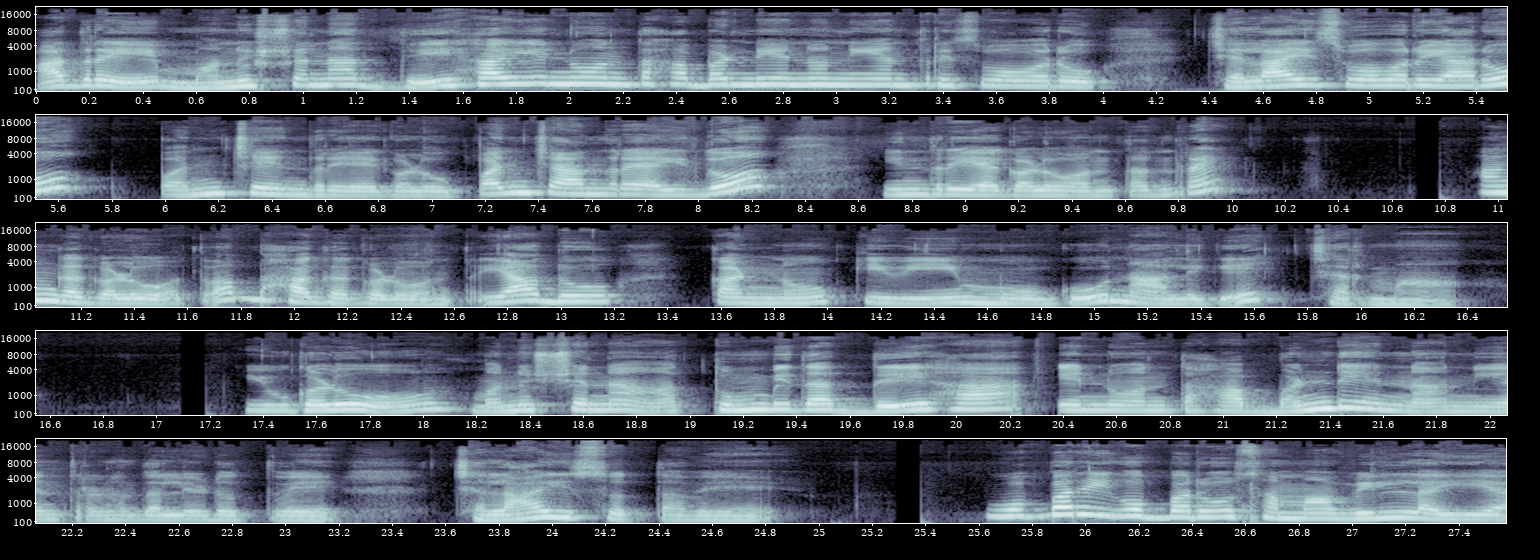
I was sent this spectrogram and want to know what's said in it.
ಆದರೆ ಮನುಷ್ಯನ ದೇಹ ಎನ್ನುವಂತಹ ಬಂಡಿಯನ್ನು ನಿಯಂತ್ರಿಸುವವರು, ಚಲಾಯಿಸುವವರು ಯಾರು? ಪಂಚೇಂದ್ರಿಯಗಳು. ಪಂಚ ಅಂದರೆ ಐದು ಇಂದ್ರಿಯಗಳು ಅಂತಂದರೆ ಅಂಗಗಳು ಅಥವಾ ಭಾಗಗಳು ಅಂತ. ಯಾವುದು? ಕಣ್ಣು, ಕಿವಿ, ಮೂಗು, ನಾಲಿಗೆ, ಚರ್ಮ. ಇವುಗಳು ಮನುಷ್ಯನ ತುಂಬಿದ ದೇಹ ಎನ್ನುವಂತಹ ಬಂಡಿಯನ್ನು ನಿಯಂತ್ರಣದಲ್ಲಿಡುತ್ತವೆ, ಚಲಾಯಿಸುತ್ತವೆ. ಒಬ್ಬರಿಗೊಬ್ಬರು ಸಮವಿಲ್ಲಯ್ಯ.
